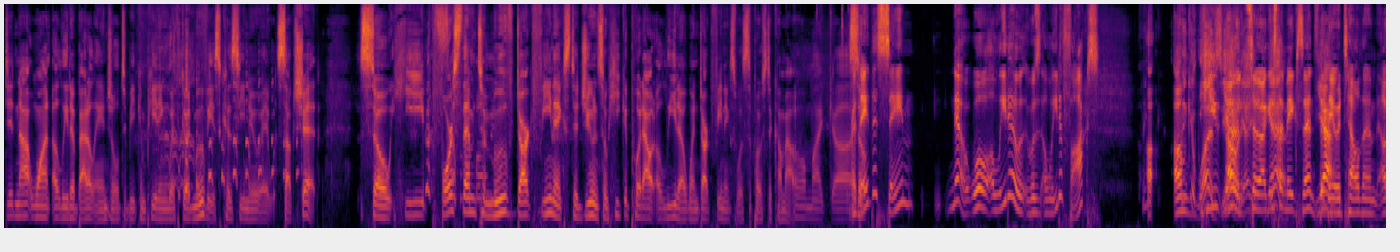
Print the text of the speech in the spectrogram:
did not want Alita Battle Angel to be competing with good movies because he knew it sucked shit. So he forced them to move Dark Phoenix to June so he could put out Alita when Dark Phoenix was supposed to come out. oh my god Are so- they the same? No. Well, Alita was Alita Fox. Um, think it was, he's- Yeah, oh, yeah, so I guess yeah. that makes sense Yeah. that they would tell them. Uh,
